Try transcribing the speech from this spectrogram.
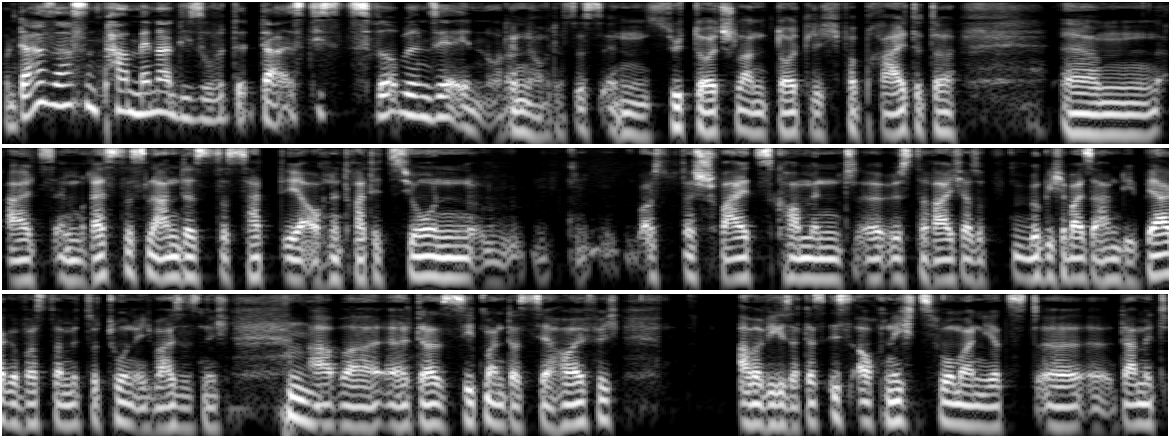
Und da saßen ein paar Männer, die so, da ist dieses Zwirbeln sehr in, oder? Genau, das ist in Süddeutschland deutlich verbreiteter ähm, als im Rest des Landes. Das hat ja auch eine Tradition äh, aus der Schweiz kommend, äh, Österreich. Also möglicherweise haben die Berge was damit zu tun, ich weiß es nicht. Hm. Aber äh, da sieht man das sehr häufig. Aber wie gesagt, das ist auch nichts, wo man jetzt äh, damit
